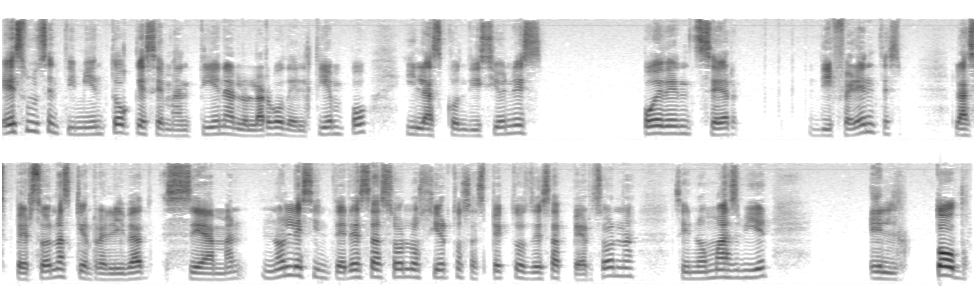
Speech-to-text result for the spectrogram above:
Es un sentimiento que se mantiene a lo largo del tiempo y las condiciones pueden ser diferentes. Las personas que en realidad se aman no les interesa solo ciertos aspectos de esa persona, sino más bien el todo.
